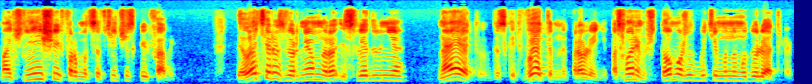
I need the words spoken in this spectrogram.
мощнейшей фармацевтической фабрикой. Давайте развернем исследование на эту, так сказать, в этом направлении. Посмотрим, что может быть иммуномодулятором,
